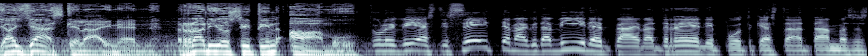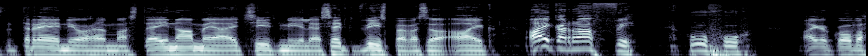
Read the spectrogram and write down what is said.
ja Jääskeläinen. Radio Cityn aamu. Tuli viesti 75 päivän treeniputkesta ja tämmöisestä treeniohjelmasta. Ei namea, ei cheat mealia. 75 päivää se on aika. Aika raffi. Huhhuh. Aika kova.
